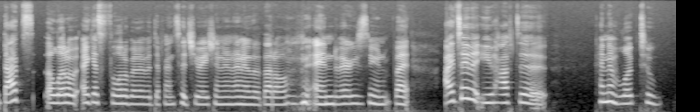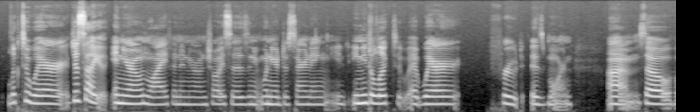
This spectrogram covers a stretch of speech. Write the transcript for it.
that's a little, I guess it's a little bit of a different situation, and I know that that'll mm-hmm. end very soon. But I'd say that you have to kind of look to look to where, just like in your own life and in your own choices, and when you're discerning, you, you need to look to at where fruit is born. Um, so.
